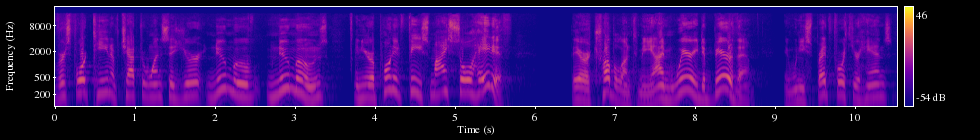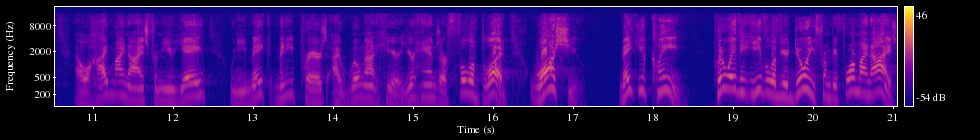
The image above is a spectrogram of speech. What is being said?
Verse 14 of chapter 1 says, Your new, move, new moons and your appointed feasts my soul hateth. They are a trouble unto me. I am weary to bear them. And when ye spread forth your hands, I will hide mine eyes from you. Yea, when ye make many prayers, I will not hear. Your hands are full of blood. Wash you, make you clean. Put away the evil of your doings from before mine eyes.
